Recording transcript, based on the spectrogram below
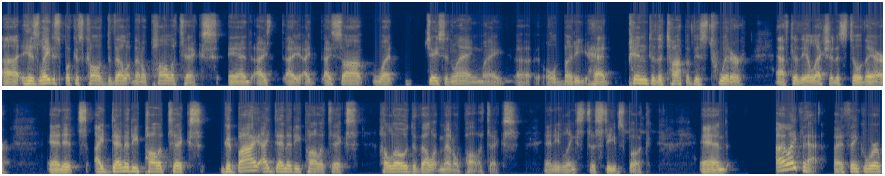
Uh, his latest book is called Developmental Politics, and I I, I saw what Jason Lang, my uh, old buddy, had pinned to the top of his Twitter after the election. It's still there, and it's identity politics. Goodbye, identity politics. Hello, developmental politics. And he links to Steve's book, and I like that. I think we're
